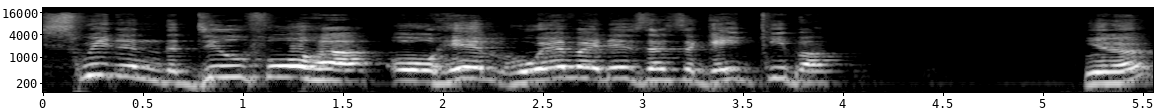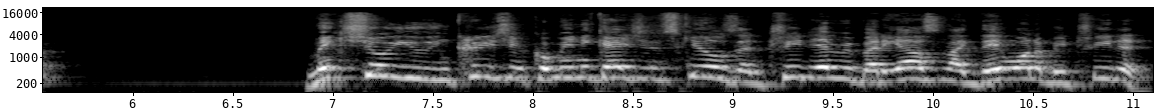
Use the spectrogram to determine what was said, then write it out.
sweeten the deal for her or him, whoever it is that's the gatekeeper. You know? Make sure you increase your communication skills and treat everybody else like they want to be treated.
